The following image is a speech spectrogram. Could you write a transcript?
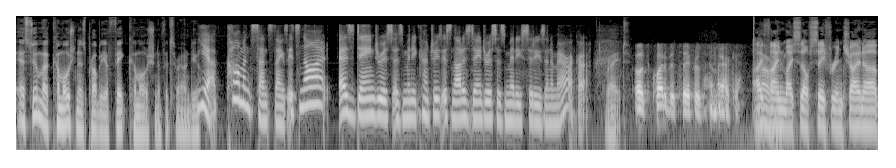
assume a commotion is probably a fake commotion if it's around you. Yeah, common sense things. It's not as dangerous as many countries. It's not as dangerous as many cities in America. Right. oh, it's quite a bit safer than America. I find myself safer in China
